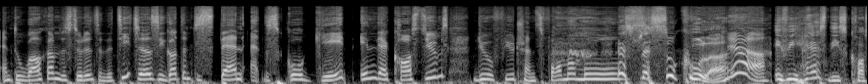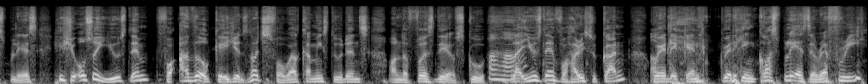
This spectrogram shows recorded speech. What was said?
and to welcome the students and the teachers, he got them to stand at the school gate in their costumes, do a few transformer moves. That's, that's so cool, huh? Yeah. If he has these cosplayers, he should also use them for other occasions, not just for welcoming students on the first day of school. Uh-huh. Like use them for Hari Sukan, where they can where they can cosplay as a referee.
